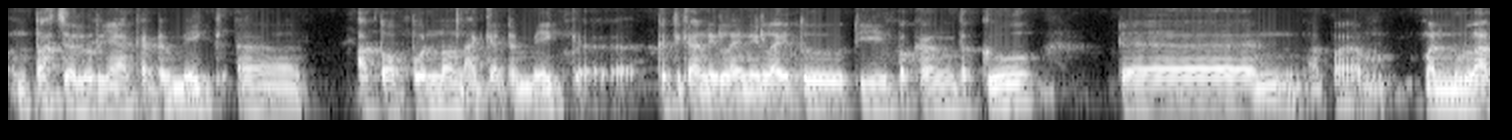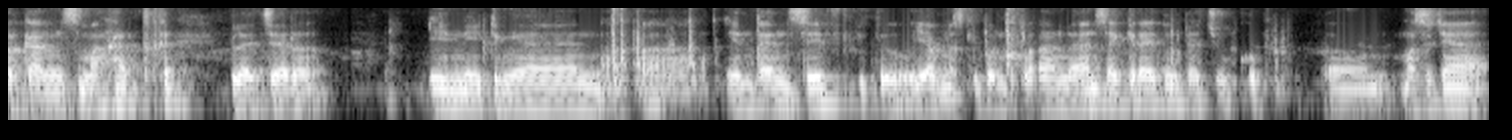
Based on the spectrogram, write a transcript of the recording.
entah jalurnya akademik e, ataupun non akademik, e, ketika nilai-nilai itu dipegang teguh dan apa menularkan semangat belajar ini dengan apa intensif gitu ya meskipun perlahan-lahan saya kira itu udah cukup um, maksudnya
